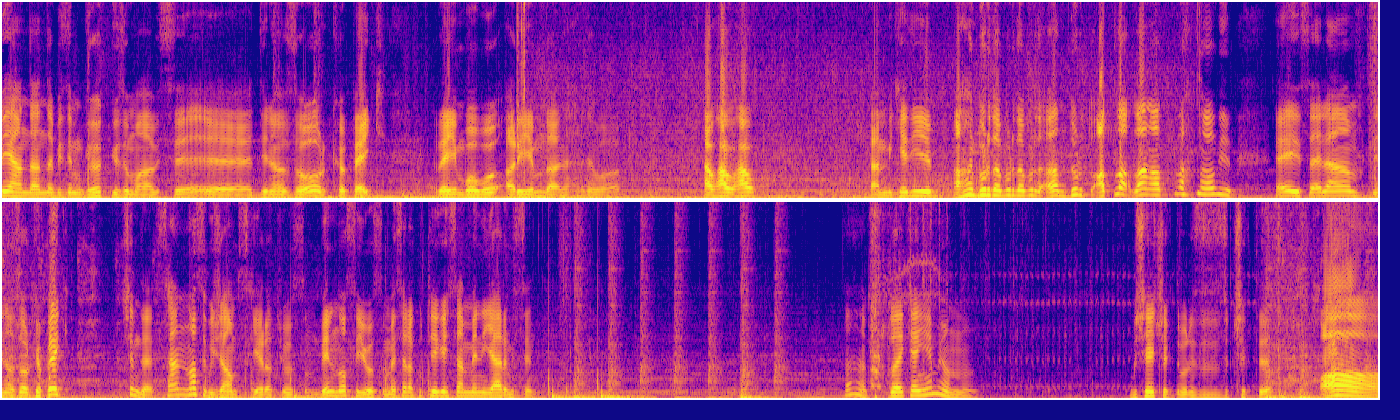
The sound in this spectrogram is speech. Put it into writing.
Bir yandan da bizim gökyüzü mavisi e, dinozor köpek Rainbow'u arayayım da nerede bu? Hav hav hav. Ben bir kediyim. Aha burada burada burada. Lan dur atla lan atla ne yapıyorsun? Hey selam dinozor köpek. Şimdi sen nasıl bir jumpscare atıyorsun? Beni nasıl yiyorsun? Mesela kutuya geçsen beni yer misin? Ha kutudayken yemiyor mu? Bir şey çıktı böyle zız çıktı. Aa!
